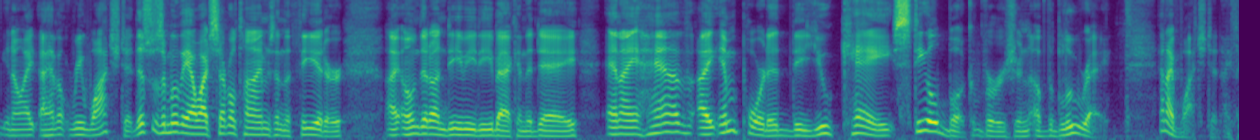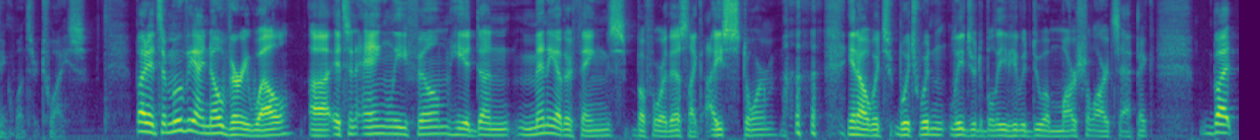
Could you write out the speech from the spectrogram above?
you know, I, I, haven't rewatched it. This was a movie I watched several times in the theater. I owned it on DVD back in the day, and I have I imported the UK steelbook version of the Blu-ray, and I've watched it I think once or twice. But it's a movie I know very well. Uh, it's an Ang Lee film. He had done many other things before this, like Ice Storm, you know, which which wouldn't lead you to believe he would do a martial arts epic. But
